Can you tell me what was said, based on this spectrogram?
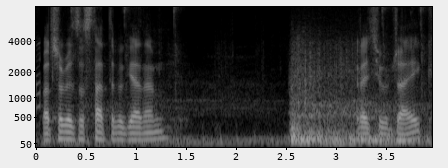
Zobaczymy co z tamtym genem. Kręcił Jake.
